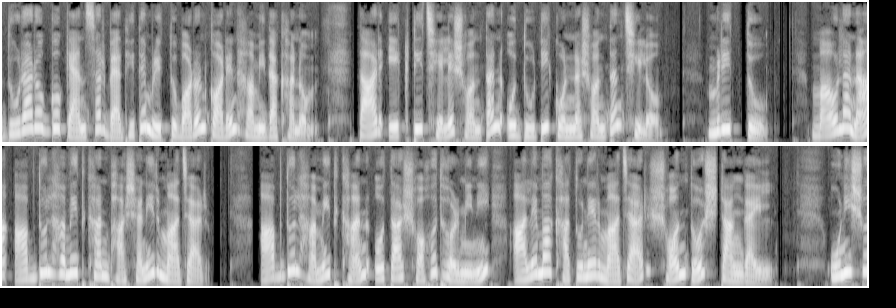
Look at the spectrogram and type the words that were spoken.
দুরারোগ্য ক্যান্সার ব্যাধিতে মৃত্যুবরণ করেন হামিদা খানম। তার একটি ছেলে সন্তান ও দুটি কন্যা সন্তান ছিল। মৃত্যু। মাওলানা আব্দুল হামিদ খান ভাসানীর মাজার। আব্দুল হামিদ খান ও তার সহধর্মিনী আলেমা খাতুনের মাজার সন্তোষ টাঙ্গাইল। উনিশশো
